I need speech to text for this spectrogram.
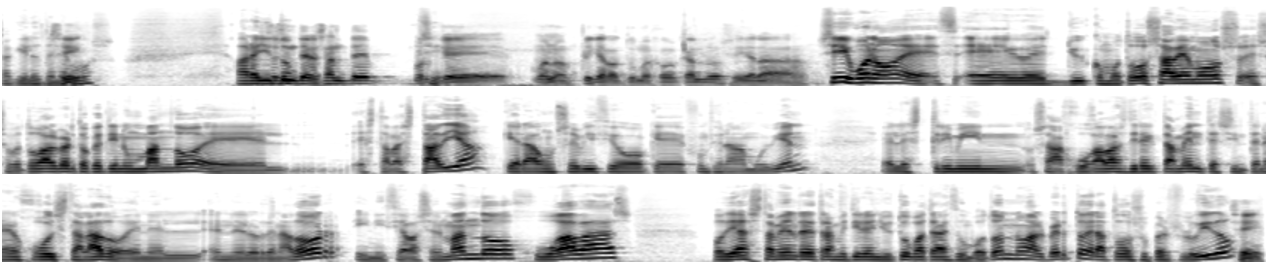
que aquí lo tenemos. Ahora Esto es YouTube. interesante porque, bueno, explícalo tú mejor, Carlos, y ahora... Sí, bueno, eh, eh, como todos sabemos, eh, sobre todo Alberto que tiene un mando, estaba Stadia, que era un servicio que funcionaba muy bien. El streaming, o sea, jugabas directamente sin tener el juego instalado en el, en el ordenador, iniciabas el mando, jugabas, podías también retransmitir en YouTube a través de un botón, ¿no, Alberto? Era todo súper fluido. Sí,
